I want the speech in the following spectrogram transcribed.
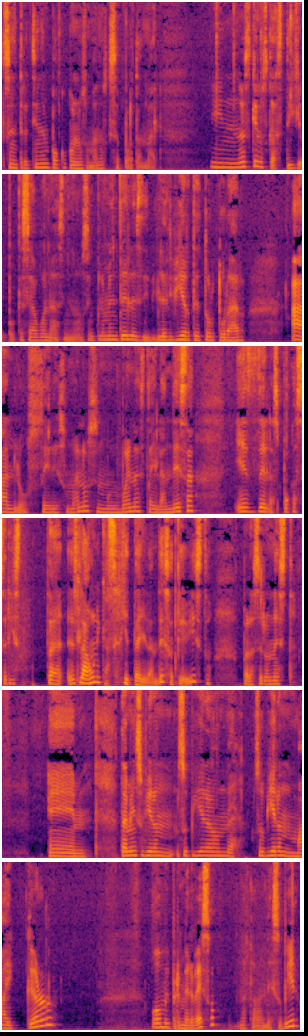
se entretiene un poco con los humanos que se portan mal. Y no es que los castigue porque sea buena, sino simplemente les le divierte torturar a los seres humanos. Es muy buena, es tailandesa. Es de las pocas series, es la única serie tailandesa que he visto, para ser honesta. Eh, también subieron, subieron, subieron My Girl o Mi Primer Beso. Lo acaban de subir.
